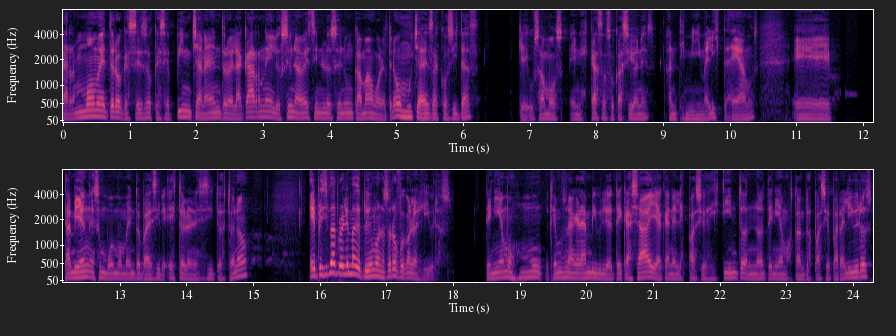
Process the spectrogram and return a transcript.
termómetro, que es esos que se pinchan adentro de la carne, lo usé una vez y no lo usé nunca más. Bueno, tenemos muchas de esas cositas que usamos en escasas ocasiones, antiminimalista, digamos. Eh, también es un buen momento para decir esto lo necesito, esto no. El principal problema que tuvimos nosotros fue con los libros. Teníamos, teníamos una gran biblioteca allá y acá en el espacio es distinto, no teníamos tanto espacio para libros.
